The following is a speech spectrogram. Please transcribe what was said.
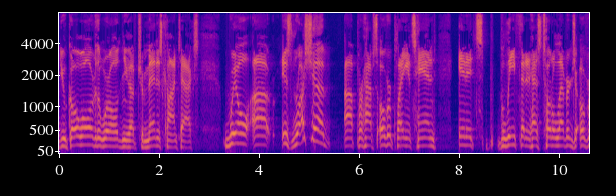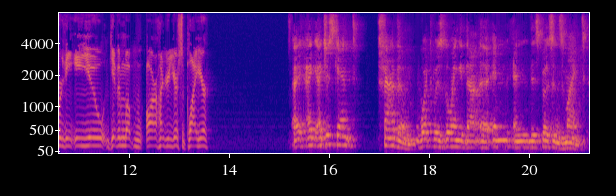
you go all over the world and you have tremendous contacts. Will uh, is Russia uh, perhaps overplaying its hand in its belief that it has total leverage over the EU, given what our hundred-year supply here? I, I, I, just can't fathom what was going down uh, in in this person's mind.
